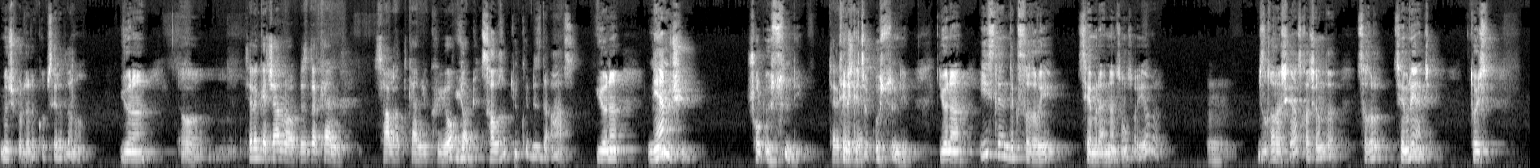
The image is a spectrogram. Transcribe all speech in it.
Möçberlere köp seredilen o. Ýöne o telekeçän o bizde kän salgyt kän ýüki ýok-da. Salgyt ýüki bizde az. Ýöne näme üçin? Şol össün diýip. Telekeçilik össün diýip. Ýöne islendik sygry semränden soň soýýarlar. Hmm. Biz garaşýarys haçanda sygyr semreýänçä. Toýs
